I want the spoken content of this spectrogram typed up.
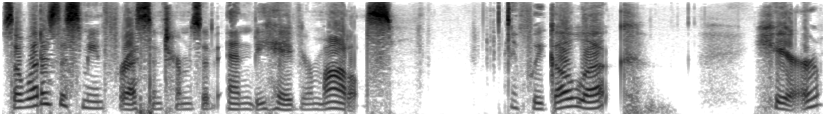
So what does this mean for us in terms of end behavior models? If we go look here,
